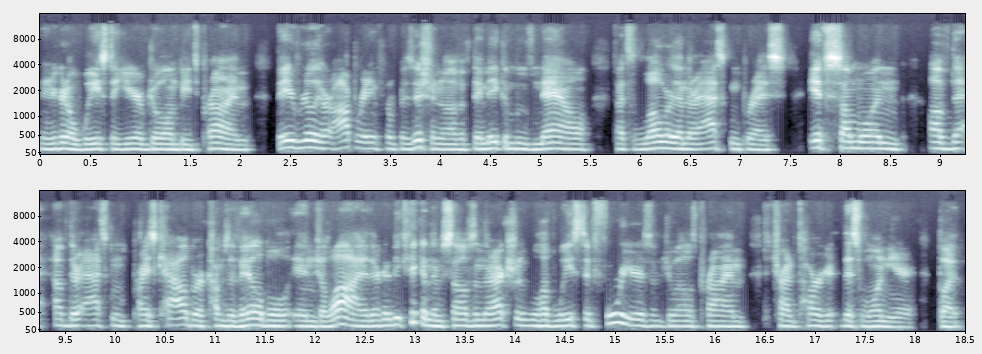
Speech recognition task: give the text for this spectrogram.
know, you're going to waste a year of Joel Embiid's prime. They really are operating from a position of if they make a move now that's lower than their asking price. If someone of the of their asking price caliber comes available in July, they're going to be kicking themselves, and they're actually will have wasted four years of Joel's prime to try to target this one year. But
